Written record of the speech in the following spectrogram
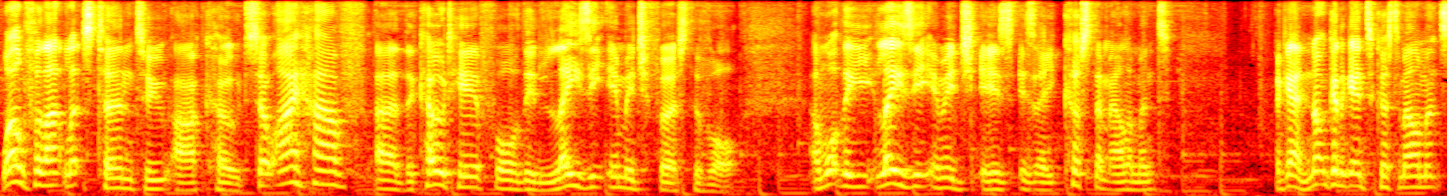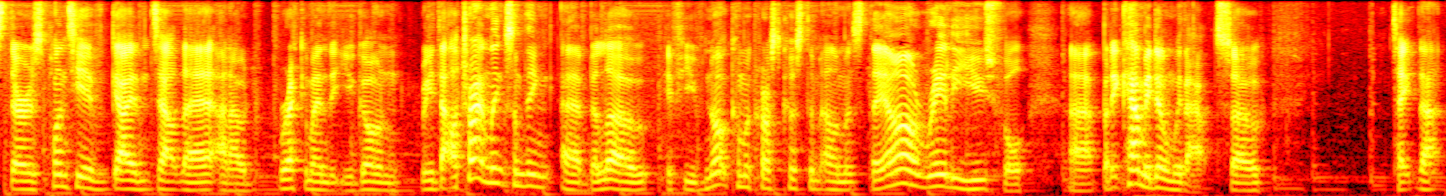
Well, for that, let's turn to our code. So I have uh, the code here for the lazy image first of all. And what the lazy image is, is a custom element Again, not going to get into custom elements. There is plenty of guidance out there, and I would recommend that you go and read that. I'll try and link something uh, below if you've not come across custom elements. They are really useful, uh, but it can be done without. So take that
